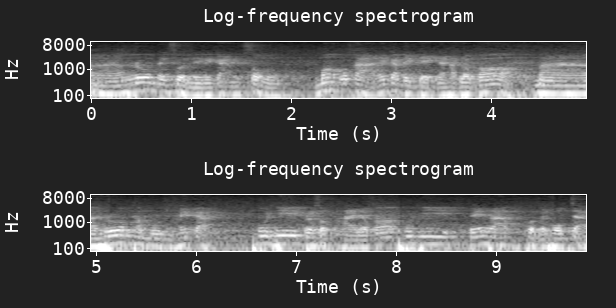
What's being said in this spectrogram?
มาร่วมเป็นส่วนหนึ่งในการส่งมอบโอกาสให้กับเด็กๆนะครับ แล้วก็มาร่วมทำบุญให้กับ ผู้ที่ประสบภัยแล้วก็ผู้ที่ได้รับผลกระทบจาก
